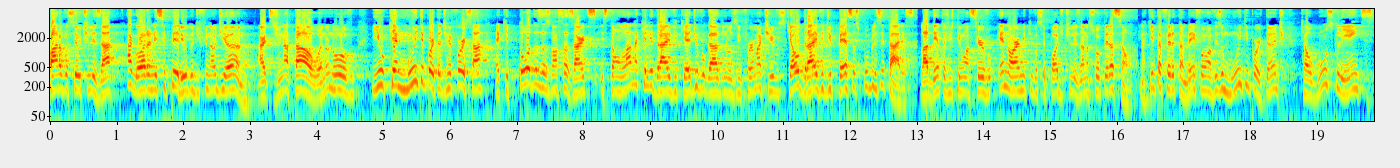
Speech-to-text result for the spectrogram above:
para você utilizar agora nesse período de final de ano, artes de Natal, Ano Novo. E o que é muito importante reforçar é que todas as nossas artes estão lá naquele drive que é divulgado nos informativos, que é o drive de peças publicitárias. Lá dentro a gente tem um acervo enorme que você pode utilizar na sua operação. Na quinta-feira também foi um aviso muito importante que alguns clientes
